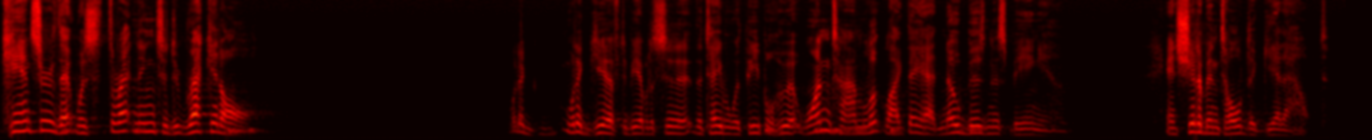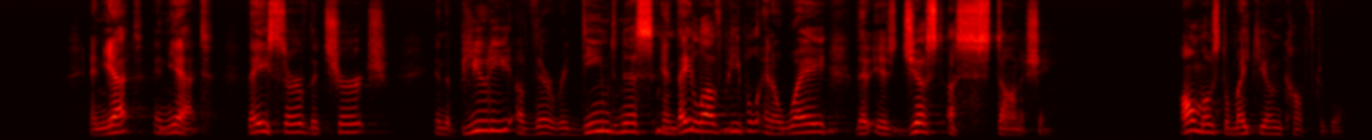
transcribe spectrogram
cancer that was threatening to wreck it all. What a, what a gift to be able to sit at the table with people who at one time looked like they had no business being in and should have been told to get out. And yet, and yet, they serve the church in the beauty of their redeemedness, and they love people in a way that is just astonishing. Almost will make you uncomfortable.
